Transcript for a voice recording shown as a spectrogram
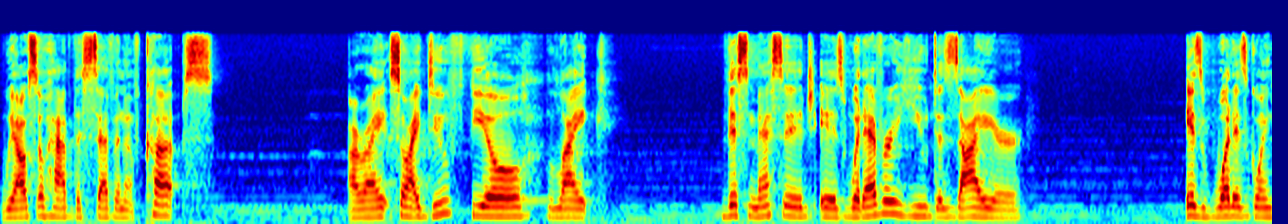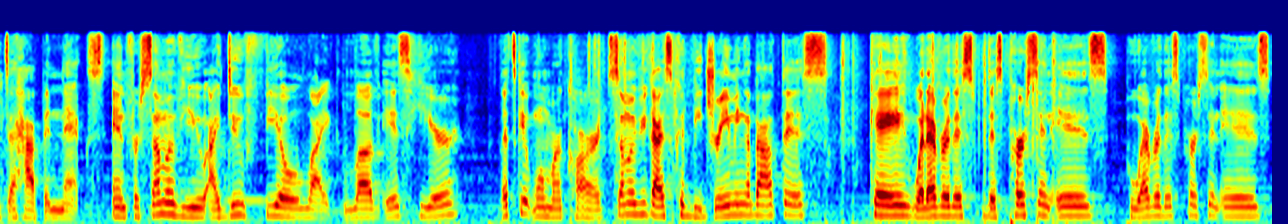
We also have the Seven of Cups. All right. So I do feel like this message is whatever you desire is what is going to happen next. And for some of you, I do feel like love is here. Let's get one more card. Some of you guys could be dreaming about this. Okay, whatever this this person is, whoever this person is,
